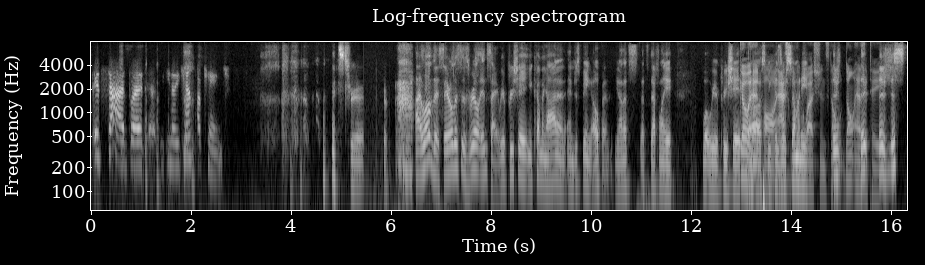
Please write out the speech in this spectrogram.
it's sad, but you know, you can't stop change. it's true. I love this, April. This is real insight. We appreciate you coming on and, and just being open. You know, that's that's definitely what we appreciate. Go ahead, Paul. Because Ask there's so many questions. Don't don't hesitate. There, there's just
